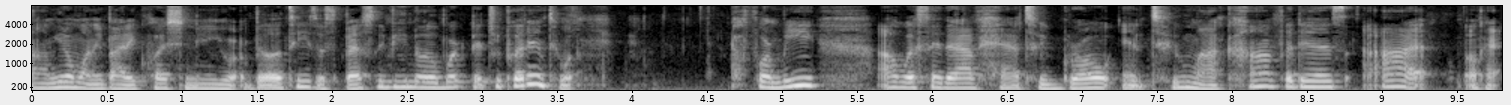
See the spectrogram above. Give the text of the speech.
Um, you don't want anybody questioning your abilities, especially if you know the work that you put into it. For me, I would say that I've had to grow into my confidence. I okay,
